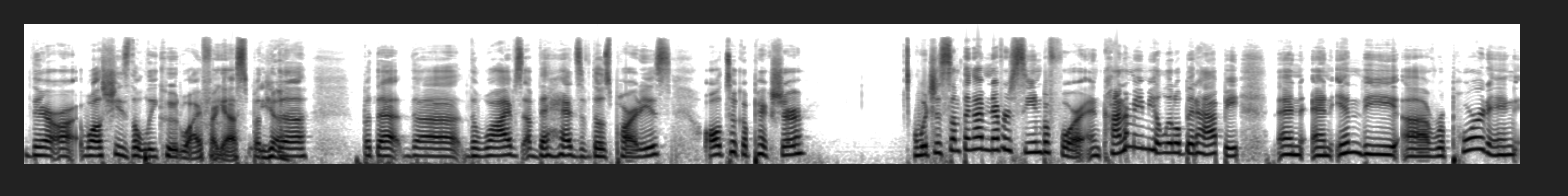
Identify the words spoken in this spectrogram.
There are well, she's the Likud wife, I guess, but Yeah. the but the the the wives of the heads of those parties all took a picture which is something I've never seen before and kind of made me a little bit happy. And and in the uh, reporting,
